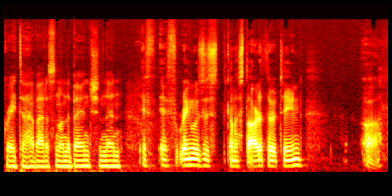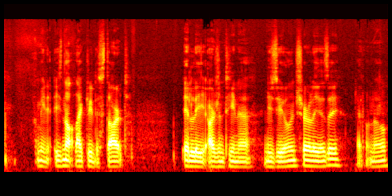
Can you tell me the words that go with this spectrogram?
great to have Addison on the bench, and then If if Ringrose is going to start at 13, uh, I mean, he's not likely to start Italy, Argentina, New Zealand, surely, is he? I don't know.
